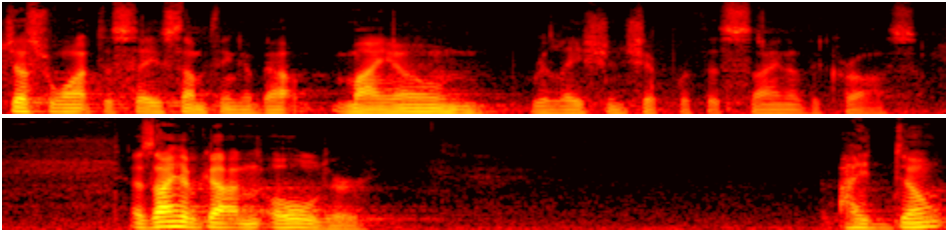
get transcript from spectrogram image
just want to say something about my own relationship with the sign of the cross. As I have gotten older, I don't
